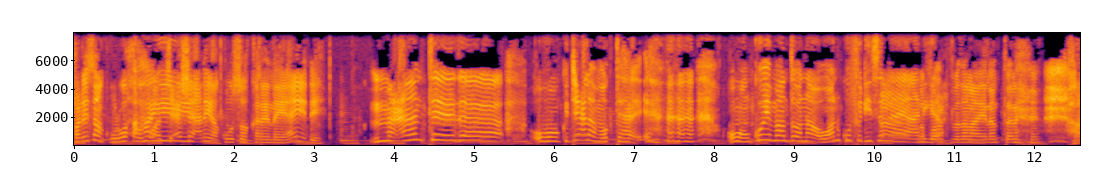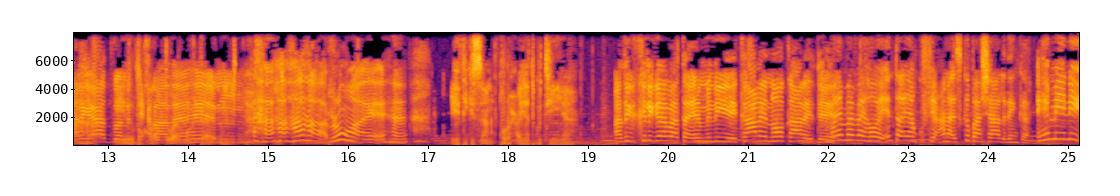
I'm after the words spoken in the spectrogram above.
fadhiisaan kuuri wax walba aad Hay. jeceshay anigaa kuu soo karinaya haydhe macaanteeda waan ku jeclaa mogtahay waan ku imaan doonaa oo aan ku fadhiisanaya aniga qurux badanaa inantan Ha, aniga aad baan jeclaaday run waaye idinkisaan qurux ayaad ku tiinyaa adiga keligaa baa taa eeminiye kaalay noo kaalay dee. May may may hooy inta ayaan ku fiicana iska baashaal idinka. Emini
